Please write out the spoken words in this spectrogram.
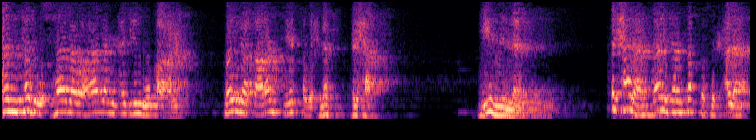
أن تدرس هذا وهذا من أجل المقارنة. وإذا قارنت يتضح لك الحق بإذن الله. الحالة الثالثة أن تقتصر على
